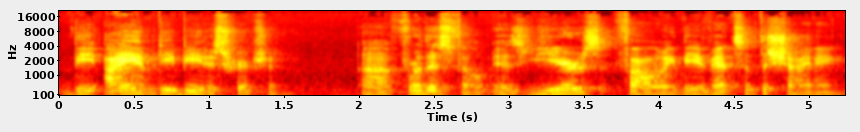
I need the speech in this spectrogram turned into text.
the IMDb description uh, for this film is years following the events of The Shining,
